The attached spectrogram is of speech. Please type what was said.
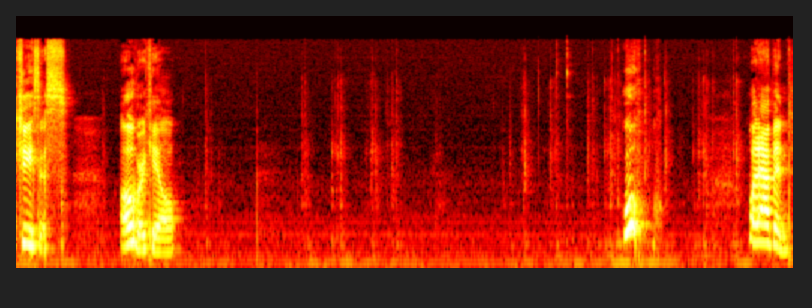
Jesus. Overkill. Woo! What happened?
